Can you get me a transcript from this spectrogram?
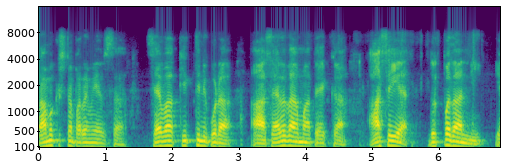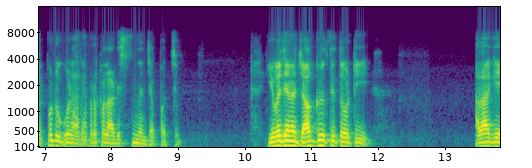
రామకృష్ణ పరమేశ సేవా కీర్తిని కూడా ఆ శారదామాత యొక్క ఆశయ దృక్పథాన్ని ఎప్పుడూ కూడా రెపరెపలాడిస్తుందని చెప్పచ్చు. యువజన జాగృతితోటి అలాగే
